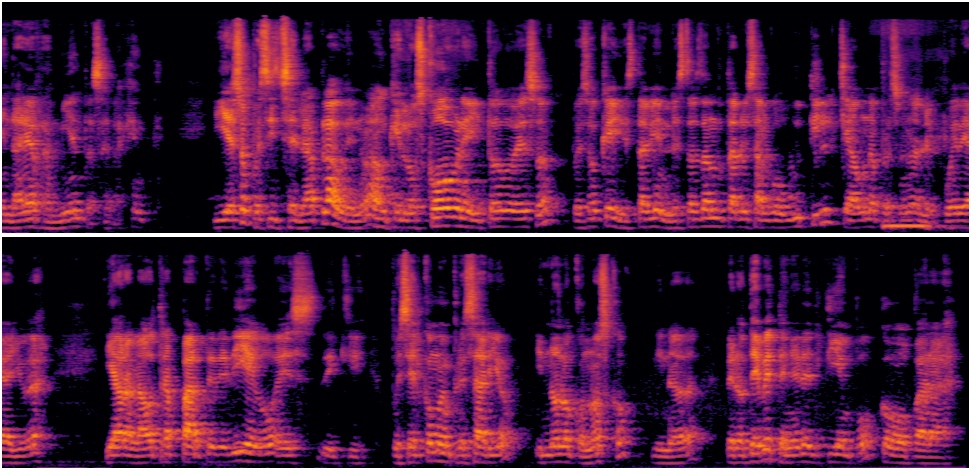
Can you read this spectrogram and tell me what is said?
en dar herramientas a la gente. Y eso pues sí se le aplaude, ¿no? Aunque los cobre y todo eso, pues ok, está bien, le estás dando tal vez algo útil que a una persona le puede ayudar. Y ahora la otra parte de Diego es de que pues él como empresario, y no lo conozco ni nada, pero debe tener el tiempo como para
